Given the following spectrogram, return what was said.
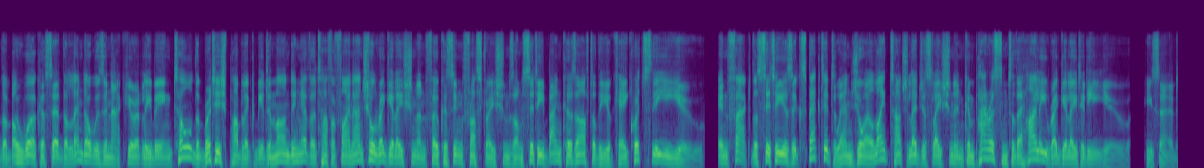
The BO worker said the lender was inaccurately being told the British public be demanding ever tougher financial regulation and focusing frustrations on city bankers after the UK quits the EU. In fact the city is expected to enjoy a light touch legislation in comparison to the highly regulated EU, he said.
